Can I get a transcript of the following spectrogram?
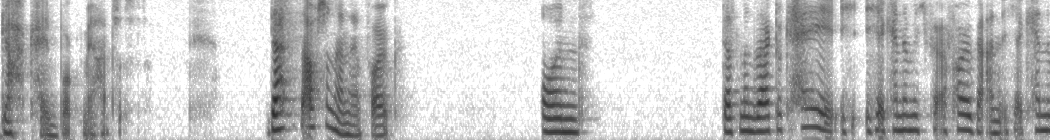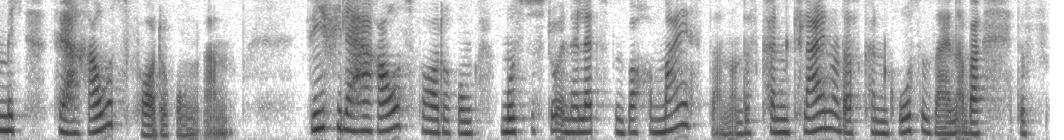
gar keinen Bock mehr hattest. Das ist auch schon ein Erfolg. Und dass man sagt, okay, ich, ich erkenne mich für Erfolge an, ich erkenne mich für Herausforderungen an. Wie viele Herausforderungen musstest du in der letzten Woche meistern? Und das können kleine oder das können große sein, aber das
